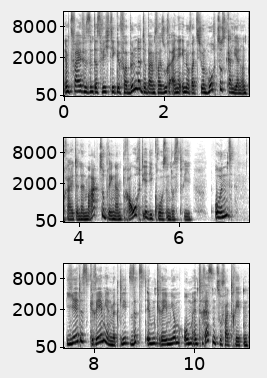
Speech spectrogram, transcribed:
Im Zweifel sind das wichtige Verbündete beim Versuch, eine Innovation hochzuskalieren und breit in den Markt zu bringen. Dann braucht ihr die Großindustrie. Und jedes Gremienmitglied sitzt im Gremium, um Interessen zu vertreten.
